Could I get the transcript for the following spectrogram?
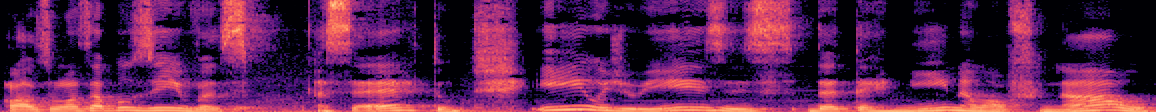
cláusulas abusivas certo? E os juízes determinam, ao final,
